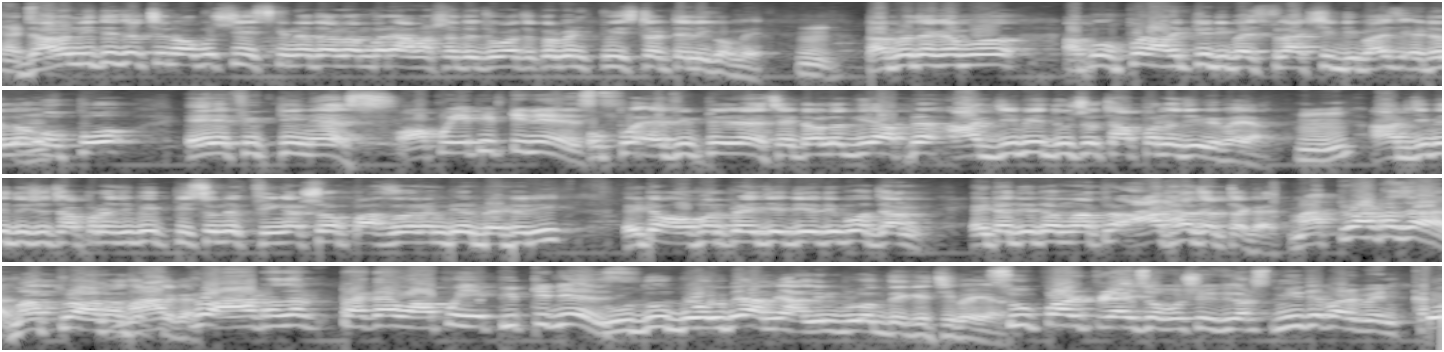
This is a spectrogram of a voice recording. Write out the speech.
এ। যারা নিতে যাচ্ছেন অবশ্যই স্ক্রিনে দেওয়া নাম্বারে আমার সাথে যোগাযোগ করবেন টুইস্টার টেলিকমে তারপরে দেখাবো আপু ওপোর আরেকটি ডিভাইস ফ্ল্যাগশিপ ডিভাইস এটা হলো ওপো A15s Oppo A15s Oppo A15s এটা হলো গিয়ে আপনার 8GB 256GB ভাইয়া। 8GB 256GB পিছনে ফিঙ্গার সহ 5000 mAh ব্যাটারি। এটা অফার প্রাইজে দিয়ে দিব জান এটা দিয়ে মাত্র 8000 টাকায়। মাত্র 8000 মাত্র 8000 টাকা মাত্র 8000 টাকায় Oppo A15s শুধু বলবে আমি আলিম ব্লগ দেখেছি ভাইয়া। সুপার প্রাইস অবশ্যই ভিউয়ার্স নিতে পারবেন। তো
